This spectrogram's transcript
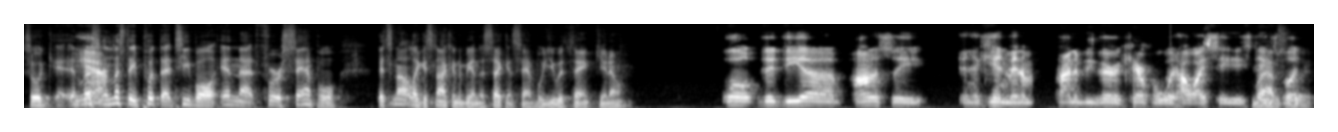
So unless Yeah. unless they put that T-ball in that first sample, it's not like it's not going to be in the second sample. You would think, you know. Well, the the uh, honestly, and again, man, I'm trying to be very careful with how I say these Right, things, but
